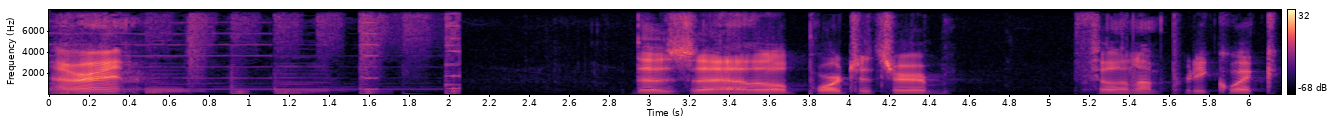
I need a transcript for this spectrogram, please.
Alright. Those uh, little portraits are filling up pretty quick.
